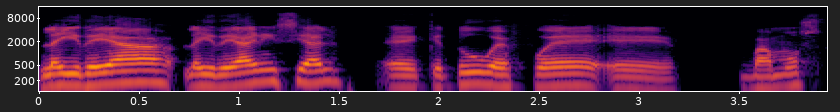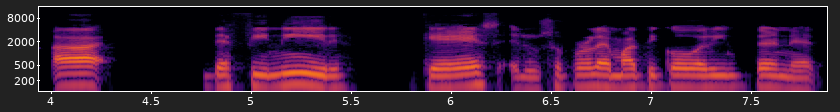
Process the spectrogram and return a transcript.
La idea, la idea inicial eh, que tuve fue, eh, vamos a definir qué es el uso problemático del Internet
